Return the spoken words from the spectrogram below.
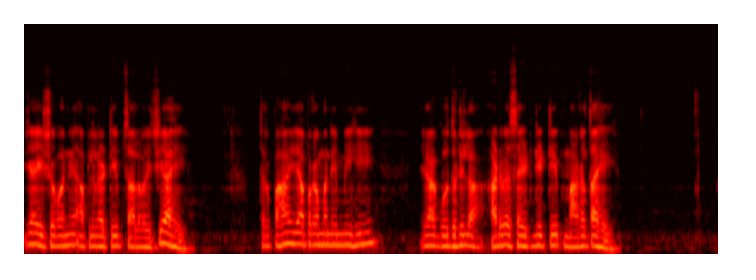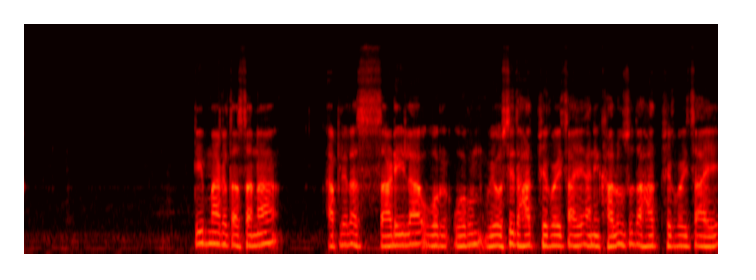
या हिशोबाने आपल्याला टीप चालवायची आहे. तर पहा याप्रमाणे मी ही या गोधडीला आडव्या साईडने टीप मारत आहे. टीप मारत असताना आपल्याला साडीला वर वरून व्यवस्थित हात फिरवायचा आहे आणि खालूनसुद्धा हात फिरवायचा आहे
